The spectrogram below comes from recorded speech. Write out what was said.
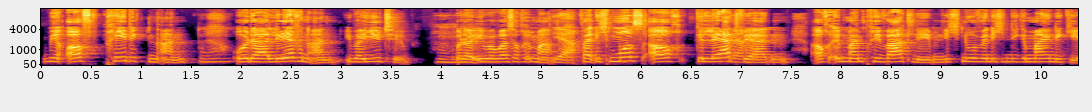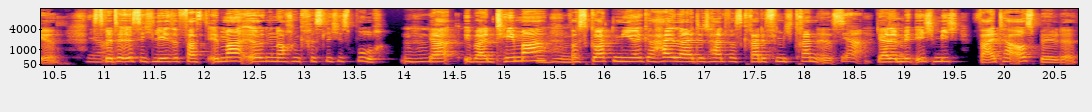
mir oft Predigten an Mhm. oder Lehren an über YouTube Mhm. oder über was auch immer. Ja. Weil ich muss auch gelehrt Ja. werden, auch in meinem Privatleben, nicht nur, wenn ich in die Gemeinde gehe. Das Ja. dritte ist, ich lese fast immer irgend noch ein christliches Buch. Mhm. Ja, über ein Thema, Mhm. was Gott mir gehighlightet hat, was gerade für mich dran ist. Ja. Ja, damit ich mich weiter ausbilde.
